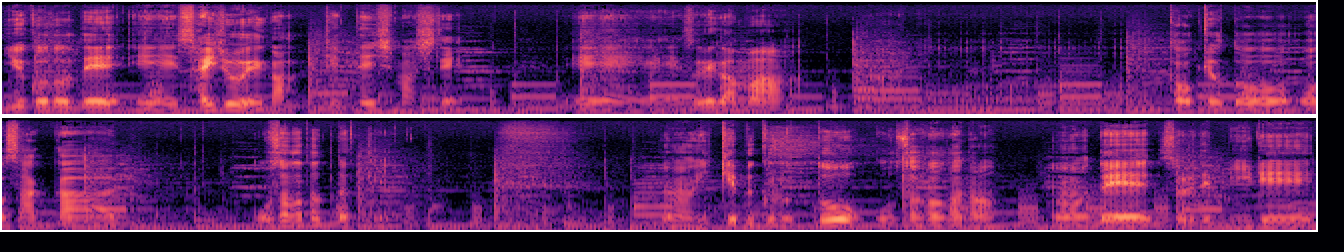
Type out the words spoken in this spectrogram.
いうことで、えー再上映が決定しまして、えーそれがまあ、東京と大阪。大阪だったっけ？うん、池袋と大阪かな、うん、でそれで見れ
